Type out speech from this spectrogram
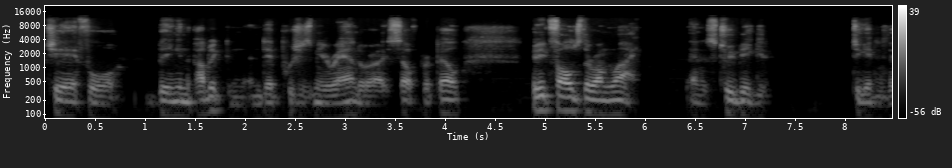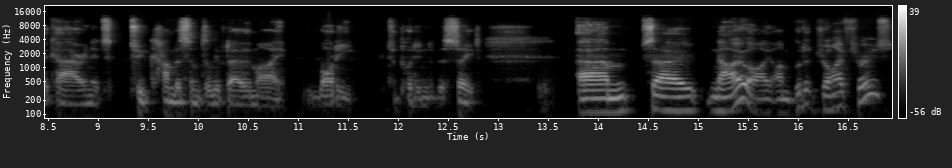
chair for being in the public, and, and Deb pushes me around, or I self-propel, but it folds the wrong way, and it's too big to get into the car, and it's too cumbersome to lift over my body to put into the seat. Um, so no, I, am good at drive-throughs.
